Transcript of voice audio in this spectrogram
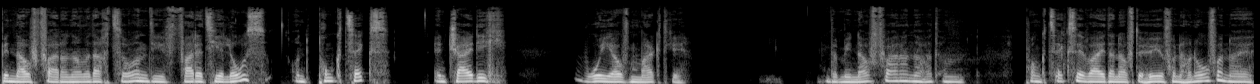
bin aufgefahren und habe mir gedacht, so, und ich fahre jetzt hier los und Punkt 6 entscheide ich, wo ich auf den Markt gehe. Und dann bin ich aufgefahren und dann am Punkt 6 war ich dann auf der Höhe von Hannover und ich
